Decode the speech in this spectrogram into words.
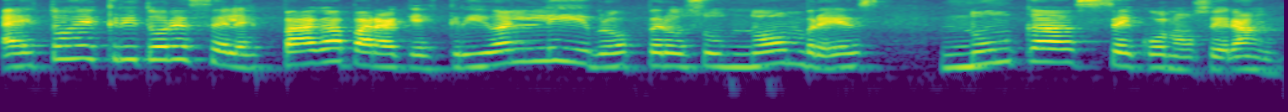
a estos escritores se les paga para que escriban libros, pero sus nombres nunca se conocerán.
